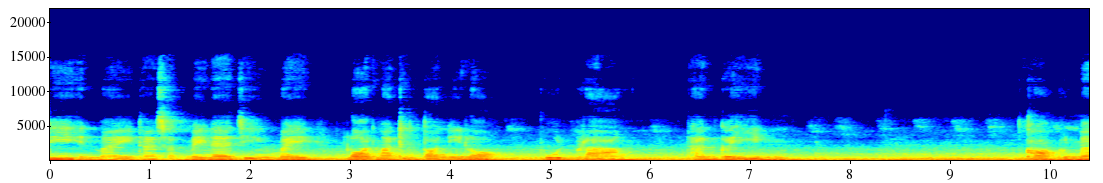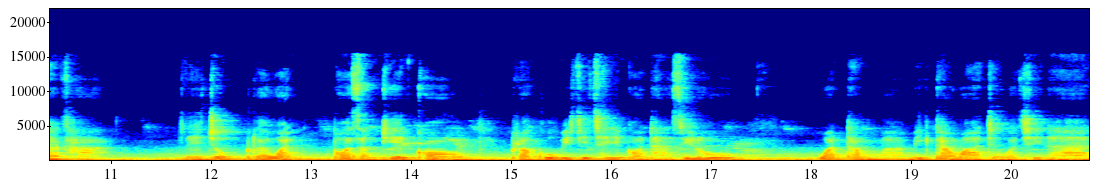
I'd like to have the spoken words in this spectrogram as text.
นี่เห็นไหมถ้าฉันไม่แน่จริงไม่รอดมาถึงตอนนี้หรอก พูดพลาง ท่านก็ยิ้ม ขอบคุณมากค่ะ ในจบประวัติพอสังเกตของพระครูวิจิตรชัยกรฐานสิโร วัดธรรมามิกาวาจังหวัดชัยนาท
